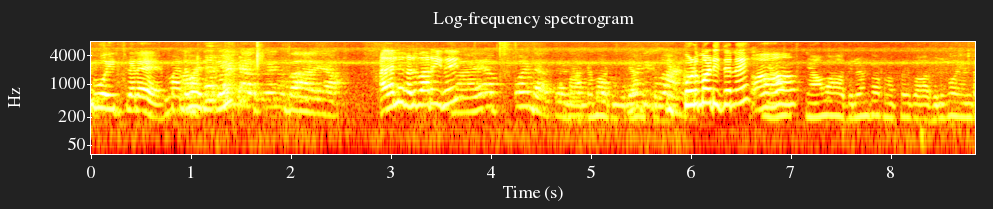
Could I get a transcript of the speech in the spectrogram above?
പോയിരിക്കലേ മല മടിയിൽ അതല്ല നിങ്ങൾ പറയുന്നത്. ഇപ്പോഴും മടി തന്നെ? ഞാൻ വാതിലും തുറന്നപ്പോ വാതിൽ പോയണ്ട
